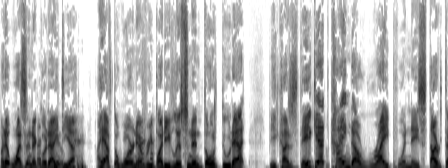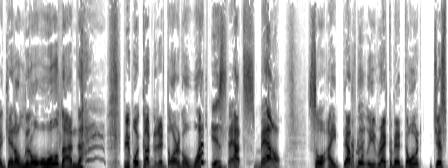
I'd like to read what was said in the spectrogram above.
But it wasn't a That's good true. idea. I have to warn everybody listening: don't do that because they get kind of ripe when they start to get a little old on the people would come to the door and go, "What is that smell?" So I definitely recommend don't just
